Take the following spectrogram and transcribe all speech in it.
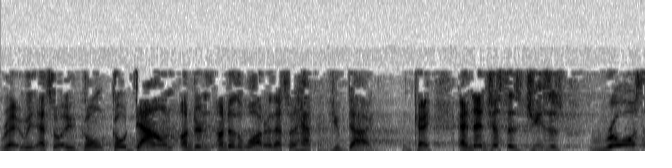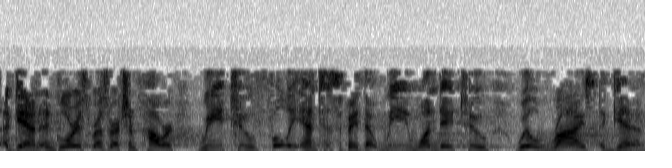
that's what go, go down under, under the water. That's what happened. You've died. Okay? And then just as Jesus rose again in glorious resurrection power, we too fully anticipate that we one day too will rise again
